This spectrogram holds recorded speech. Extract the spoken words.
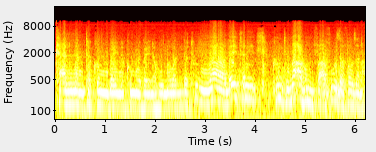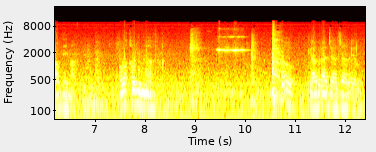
كأن لم تكن بينكم وبينه مودة يا ليتني كنت معهم فأفوز فوزا عظيما. هو قولي منافق. أو كابرا جار جار يلا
